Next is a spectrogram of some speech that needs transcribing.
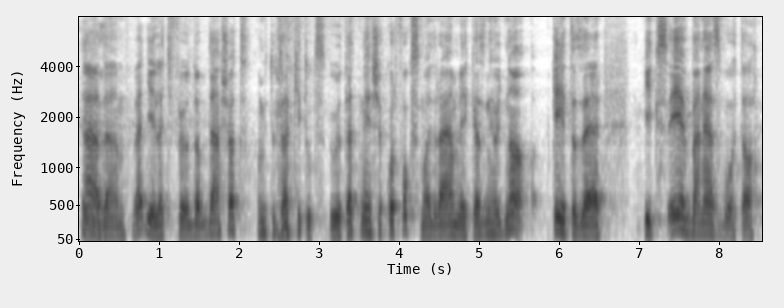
Igen. Ádám, vegyél egy földabdásat, amit utána ki tudsz ültetni, és akkor fogsz majd rá emlékezni, hogy na, 2000 X évben ez volt a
